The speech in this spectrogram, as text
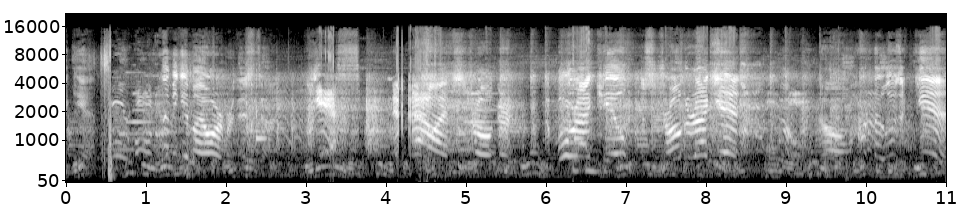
Again. Let me get my armor this time. Yes! Now I'm stronger. The more I kill, the stronger I get. No, how did I lose again?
